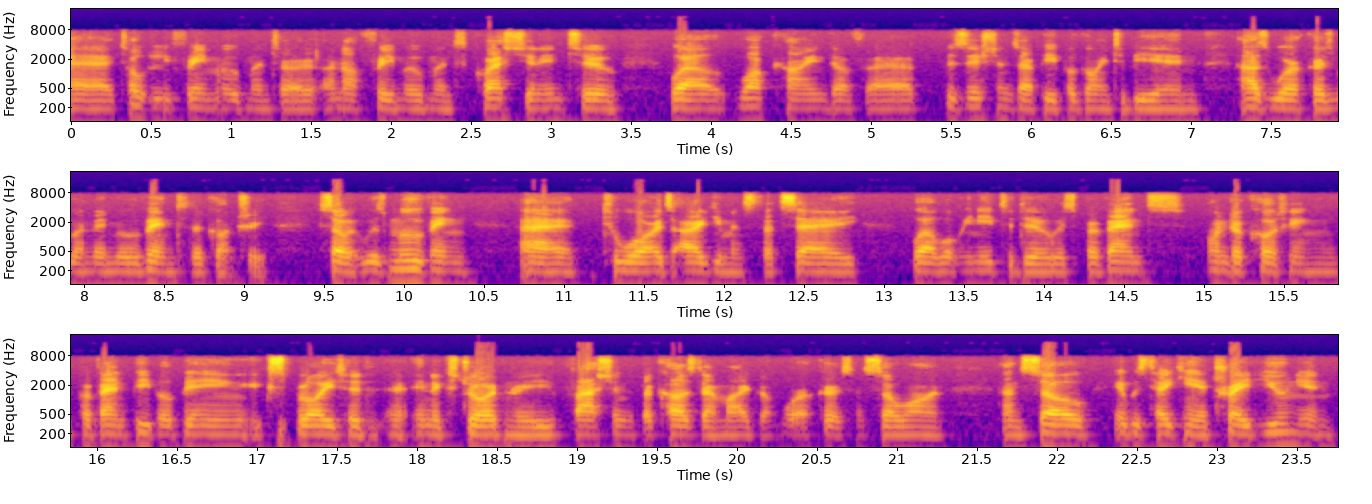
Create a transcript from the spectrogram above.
uh, totally free movement or, or, not free movement question into well, what kind of uh, positions are people going to be in as workers when they move into the country? So it was moving uh, towards arguments that say. Well, what we need to do is prevent undercutting, prevent people being exploited in extraordinary fashions because they're migrant workers and so on. And so it was taking a trade union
